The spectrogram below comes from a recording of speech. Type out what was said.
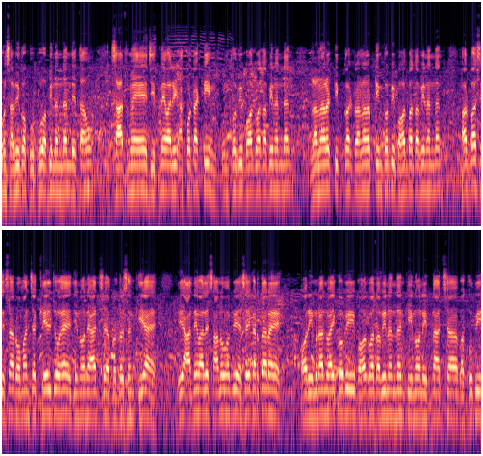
उन सभी को खूब अभिनंदन देता हूँ। साथ में जीतने वाली अकोटा टीम उनको भी बहुत बहुत अभिनंदन। रनर टीम को रनर अप टीम को भी बहुत बहुत अभिनंदन। और बस ऐसा रोमांचक खेल जो है, जिन्होंने आज प्रदर्शन किया है, ये आने वाले सालों में भी ऐसे ही करता रहे। और इमरान भाई को भी बहुत बहुत अभिनंदन कि इन्होंने इतना अच्छा बखूबी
